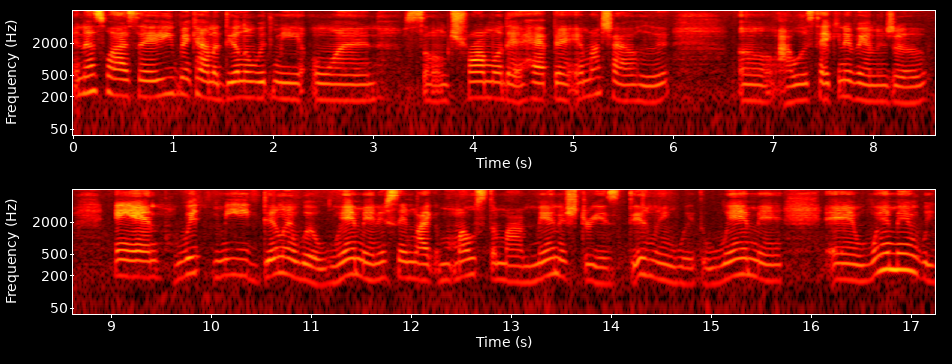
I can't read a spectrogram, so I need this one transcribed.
And that's why I say you've been kind of dealing with me on some trauma that happened in my childhood. Um, I was taken advantage of. And with me dealing with women, it seemed like most of my ministry is dealing with women. And women, we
